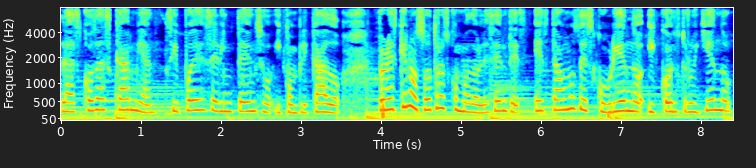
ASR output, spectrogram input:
Las cosas cambian, sí puede ser intenso y complicado, pero es que nosotros como adolescentes estamos descubriendo y construyendo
